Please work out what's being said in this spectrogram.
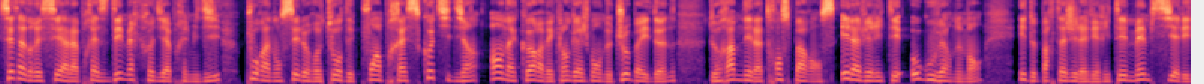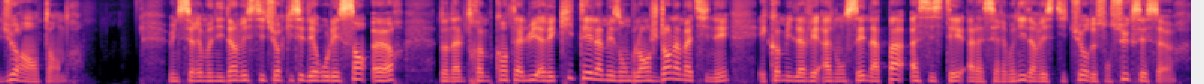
s'est adressé à la presse dès mercredi après-midi pour annoncer le retour des points presse quotidiens en accord avec l'engagement de Joe Biden de ramener la transparence et la vérité au gouvernement et de partager la vérité même si elle est dure à entendre. Une cérémonie d'investiture qui s'est déroulée sans heurts. Donald Trump, quant à lui, avait quitté la Maison-Blanche dans la matinée et, comme il l'avait annoncé, n'a pas assisté à la cérémonie d'investiture de son successeur.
